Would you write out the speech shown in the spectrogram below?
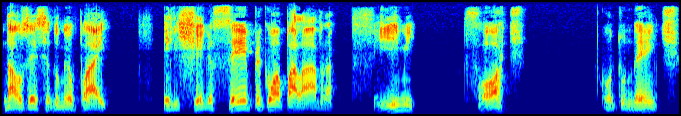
na ausência do meu pai ele chega sempre com a palavra firme, forte, contundente,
